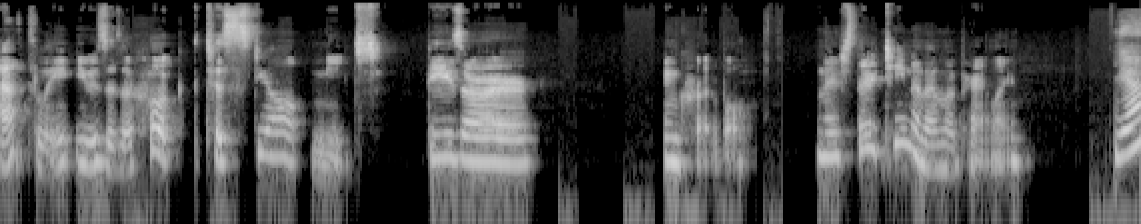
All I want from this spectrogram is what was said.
athlete uses a hook to steal meat. These are incredible. And there's 13 of them apparently. Yeah,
